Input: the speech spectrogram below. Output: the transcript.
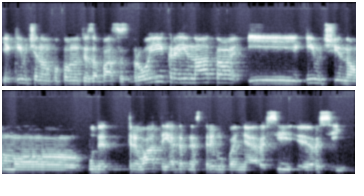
яким чином поповнити запаси зброї країн НАТО, і яким чином буде тривати ядерне стримування Росії Росії.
